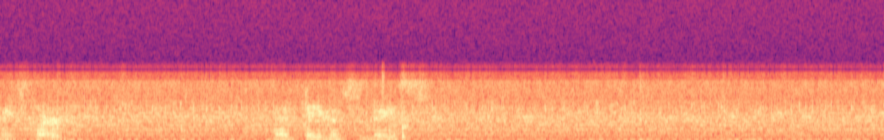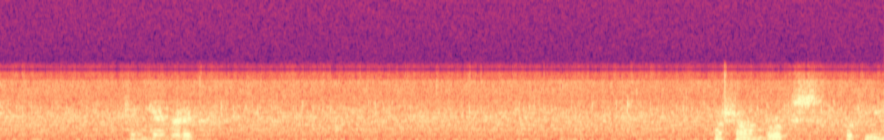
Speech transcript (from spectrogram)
base card. Ed Davis, base. J.J. Redick. MarShon Brooks, rookie.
